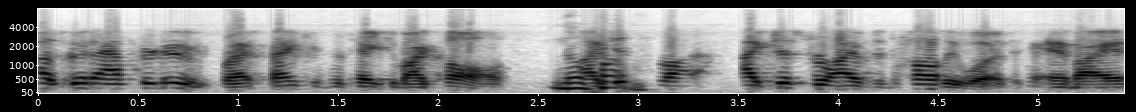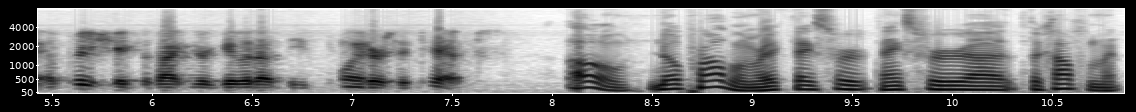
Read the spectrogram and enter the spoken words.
Uh, good afternoon, Brett. Thank you for taking my call. No I problem. just, I just arrived in Hollywood, and I appreciate the fact you're giving us these pointers and tips. Oh, no problem, Rick. Thanks for thanks for uh, the compliment.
